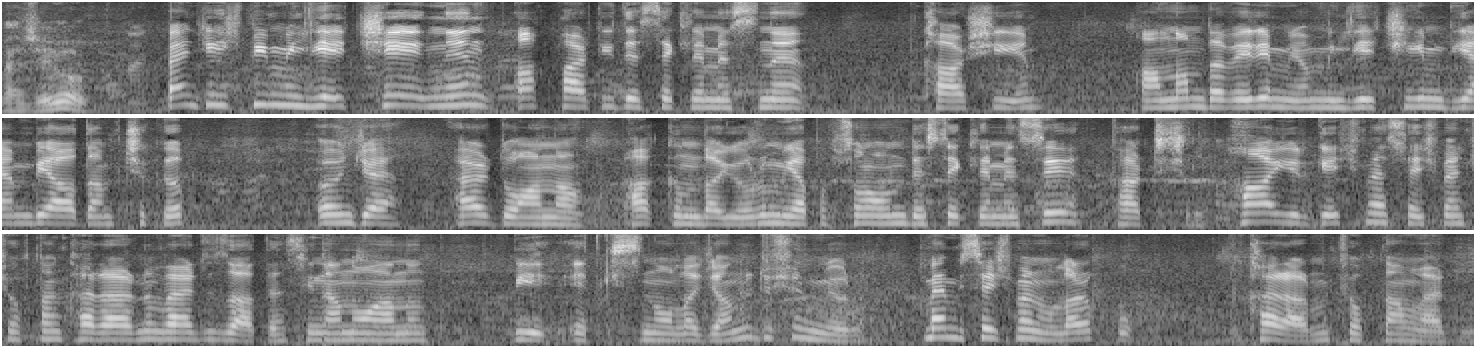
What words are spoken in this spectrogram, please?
Bence yok. Bence hiçbir milliyetçinin AK Parti'yi desteklemesine karşıyım. Anlam da veremiyorum. Milliyetçiyim diyen bir adam çıkıp önce Erdoğan'a hakkında yorum yapıp sonra onu desteklemesi tartışılır. Hayır geçmez seçmen çoktan kararını verdi zaten. Sinan Oğan'ın bir etkisinin olacağını düşünmüyorum. Ben bir seçmen olarak kararımı çoktan verdim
